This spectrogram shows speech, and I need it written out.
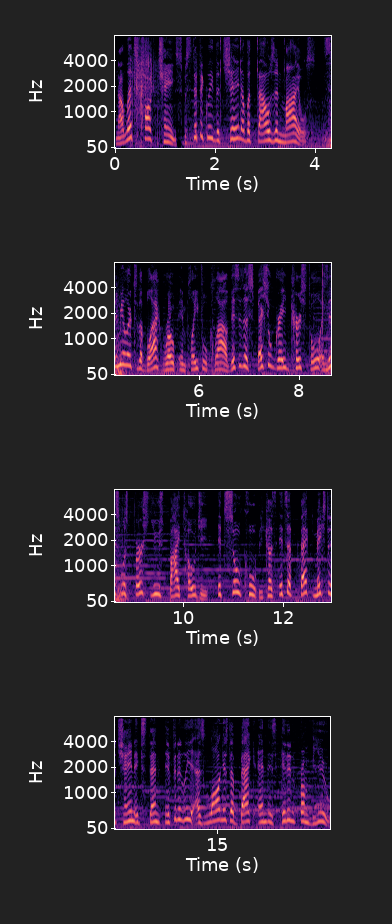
Now let's talk chains, specifically the chain of a thousand miles. Similar to the black rope in Playful Cloud, this is a special grade curse tool and this was first used by Toji. It's so cool because its effect makes the chain extend infinitely as long as the back end is hidden from view.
